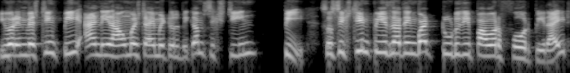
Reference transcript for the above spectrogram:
you are investing P and in how much time it will become 16P. So 16P is nothing but 2 to the power 4P, right?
